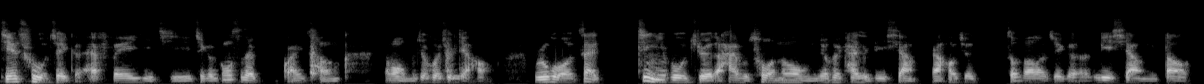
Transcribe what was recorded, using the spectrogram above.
接触这个 FA 以及这个公司的管理层，那么我们就会去聊。如果再进一步觉得还不错，那么我们就会开始立项，然后就走到了这个立项到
